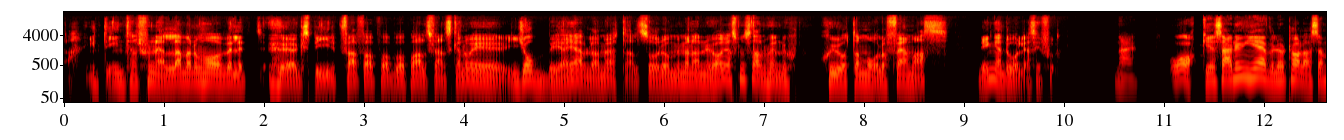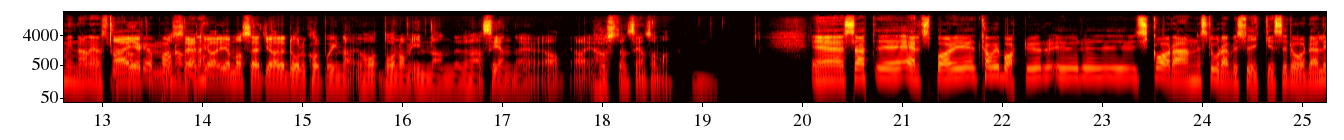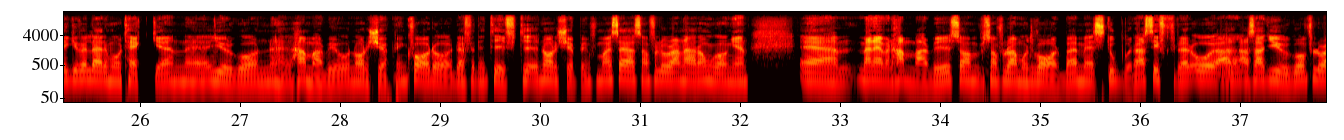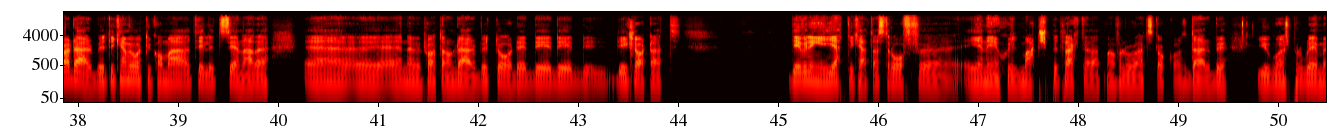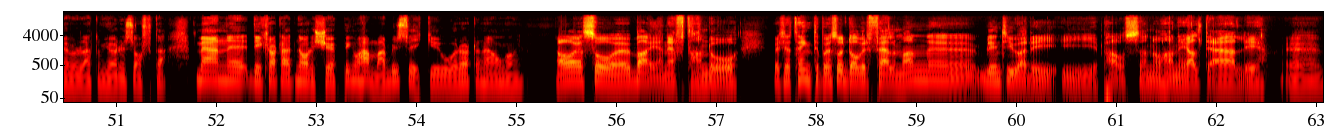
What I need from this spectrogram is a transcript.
ja, inte internationella, men de har väldigt hög speed att vara på, på allsvenskan och är jobbiga jävlar att möta alltså. De, jag menar, nu har Rasmus Alm ändå 7-8 mål och 5 ass. Det är inga dåliga siffror. Nej. Och Åke så hade ju ingen jävel hört talas om innan Elfsborg. Nej, jag upp måste, säga att jag, jag måste säga att jag hade dålig koll på, innan, på honom innan den här sen, ja, hösten, sensommaren. Eh, Så att eh, Elfsborg tar vi bort ur, ur eh, skaran stora besvikelser då. Där ligger väl däremot Häcken, eh, Djurgården, eh, Hammarby och Norrköping kvar då. Definitivt eh, Norrköping får man säga som förlorar den här omgången. Eh, Men även Hammarby som, som förlorar mot Varberg med stora siffror. Och Ja. alltså att Djurgården förlorar derbyt, det kan vi återkomma till lite senare eh, eh, när vi pratar om derbyt då. Det, det, det, det är klart att det är väl ingen jättekatastrof eh, i en enskild match betraktad att man förlorar ett Stockholms derby. Djurgårdens problem är väl att de gör det så ofta. Men eh, det är klart att Norrköping och Hammarby sviker ju oerhört den här omgången. Ja, jag såg eh, Bayern i efterhand då. Vet, jag tänkte på, jag såg David Fällman eh, bli intervjuad i, i pausen och han är ju alltid ärlig. Eh,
